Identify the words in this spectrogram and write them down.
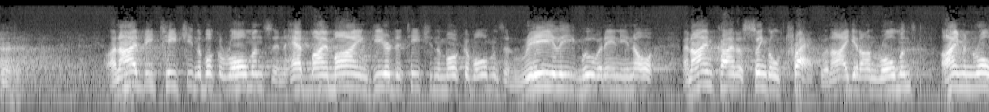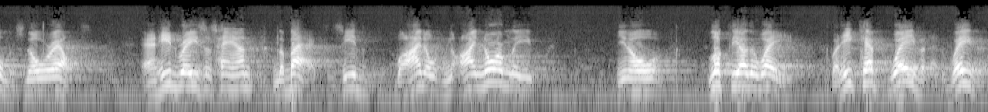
and I'd be teaching the book of Romans and had my mind geared to teaching the book of Romans and really moving in, you know. And I'm kind of single track. When I get on Romans, I'm in Romans, nowhere else. And he'd raise his hand in the back. He'd, well, I don't, I normally, you know, look the other way, but he kept waving it, waving it.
